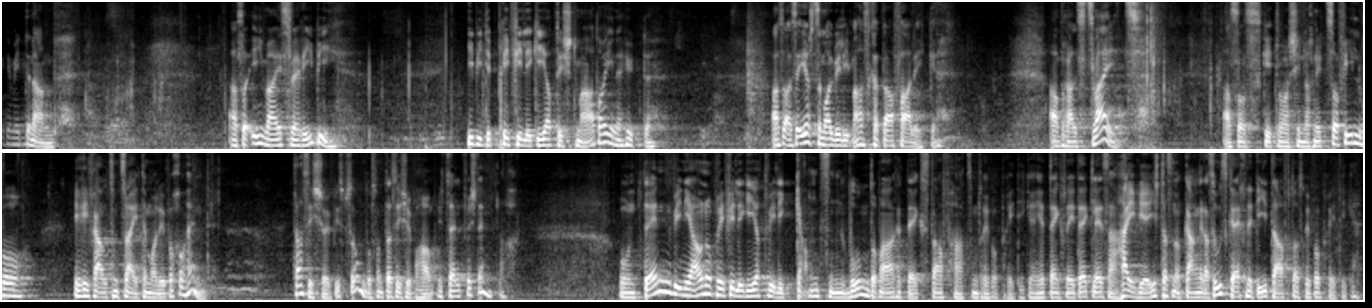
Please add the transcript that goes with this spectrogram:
Morgen miteinander. Also ich weiß, wer ich bin. Ich bin der privilegierteste Mann hier rein heute. Also als erstes Mal will ich die Maske anlegen. Aber als zweites, also es gibt wahrscheinlich nicht so viele, die ihre Frau zum zweiten Mal bekommen haben. Das ist schon etwas Besonderes und das ist überhaupt nicht selbstverständlich. Und dann bin ich auch noch privilegiert, weil ich ganz einen wunderbaren Text haben, um darüber zu predigen. Ich denke, wenn ich den gelesen habe, hey, wie ist das noch gegangen, dass ausgerechnet ich darf darüber predigen.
